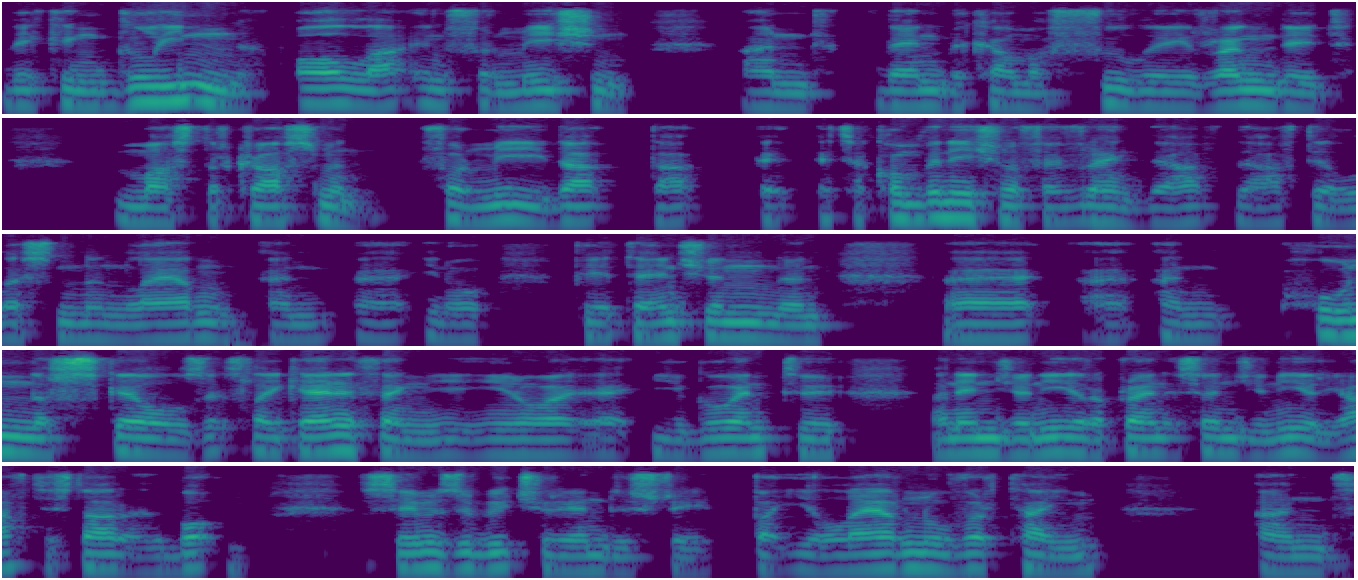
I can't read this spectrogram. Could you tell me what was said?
they can glean all that information and then become a fully rounded master craftsman. For me, that that it, it's a combination of everything. They have they have to listen and learn, and uh, you know, pay attention and uh, and hone their skills. It's like anything. You, you, know, you go into an engineer, apprentice engineer. You have to start at the bottom, same as the butchery industry. But you learn over time, and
